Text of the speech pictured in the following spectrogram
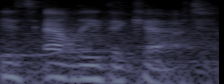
is Ellie the cat.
